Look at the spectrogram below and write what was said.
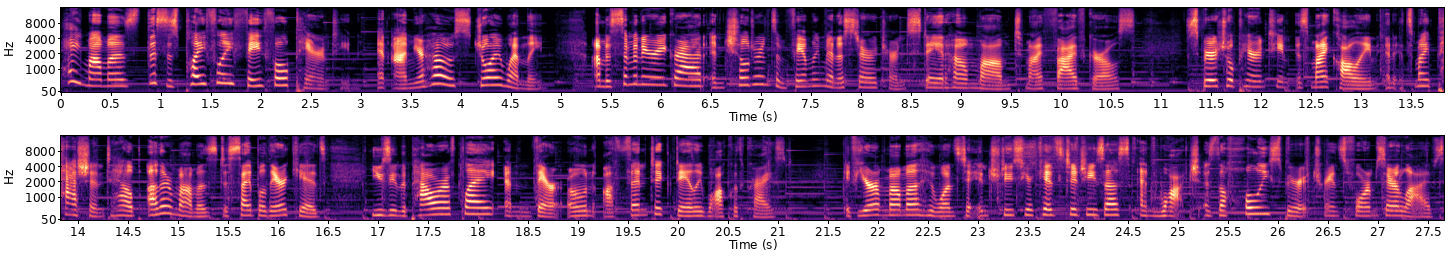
Hey, mamas, this is Playfully Faithful Parenting, and I'm your host, Joy Wendling. I'm a seminary grad and children's and family minister turned stay at home mom to my five girls. Spiritual parenting is my calling, and it's my passion to help other mamas disciple their kids using the power of play and their own authentic daily walk with Christ. If you're a mama who wants to introduce your kids to Jesus and watch as the Holy Spirit transforms their lives,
